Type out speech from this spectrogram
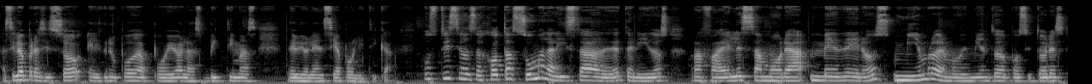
Así lo precisó el Grupo de Apoyo a las Víctimas de Violencia Política. Justicia 11J suma la lista de detenidos Rafael Zamora Mederos, miembro del movimiento de opositores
